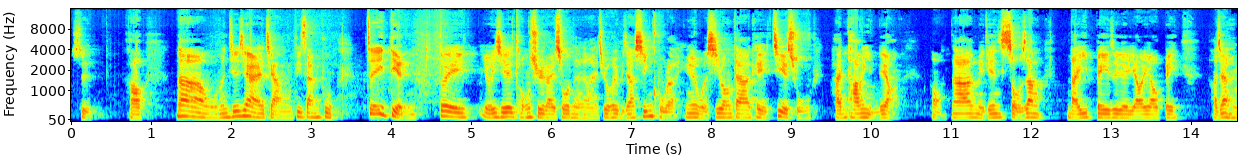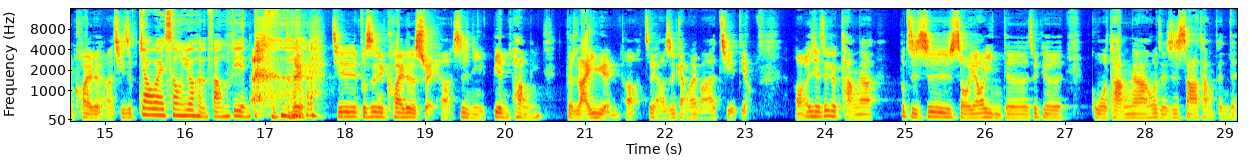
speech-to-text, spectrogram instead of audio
是，好，那我们接下来讲第三步，这一点对有一些同学来说呢，就会比较辛苦了，因为我希望大家可以戒除。含糖饮料哦，那每天手上来一杯这个摇摇杯，好像很快乐啊。其实叫外送又很方便。对，其实不是快乐水哈，是你变胖的来源哈，最好是赶快把它戒掉哦。而且这个糖啊，不只是手摇饮的这个果糖啊，或者是砂糖等等，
